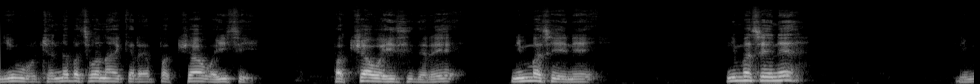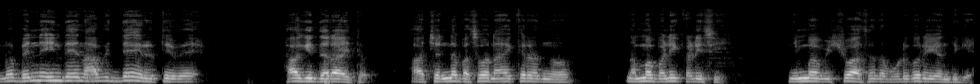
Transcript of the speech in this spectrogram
ನೀವು ಚನ್ನಬಸವ ನಾಯಕರ ಪಕ್ಷ ವಹಿಸಿ, ಪಕ್ಷ ವಹಿಸಿದರೆ ನಿಮ್ಮ ಸೇನೆ ನಿಮ್ಮ ಸೇನೆ, ನಿಮ್ಮ ಬೆನ್ನ ಹಿಂದೆ ನಾವಿದ್ದೇ ಇರುತ್ತೇವೆ. ಹಾಗಿದ್ದರಾಯಿತು. ಆ ಚೆನ್ನ ಬಸವ ನಾಯಕರನ್ನು ನಮ್ಮ ಬಳಿ ಕಳಿಸಿ. ನಿಮ್ಮ ವಿಶ್ವಾಸದ ಉಡುಗೊರೆಯೊಂದಿಗೆ.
